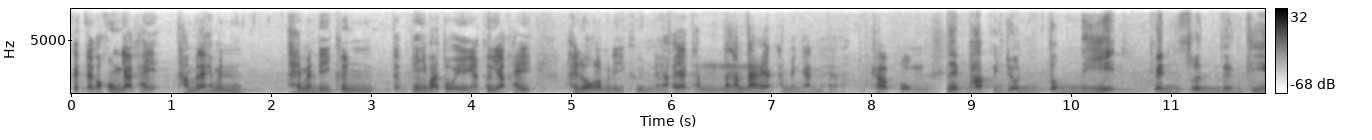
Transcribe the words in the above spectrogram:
ก็แต่ก็คงอยากให้ทำอะไรให้มันให้มันดีขึ้น แต่พี่เฉพาะตัวเองก็คืออยากให้ให้โลกเรามันดีขึ้นนะฮะก็อยากอืม ทำถ้าทำได้ก็อยากทำอย่างนั้นนะฮะ ครับผม ในภาพยนตร์ตรงนี้เป็นส่วนหนึ่งที่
